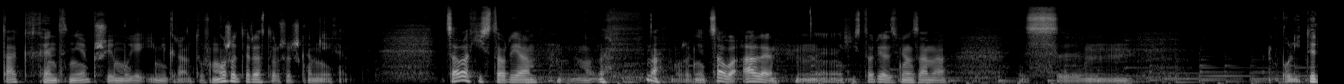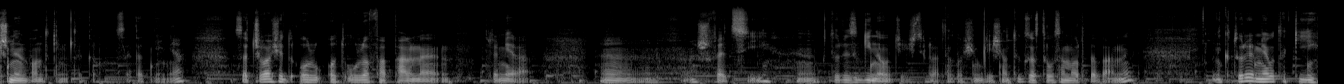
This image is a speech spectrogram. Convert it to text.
tak chętnie przyjmuje imigrantów. Może teraz troszeczkę mniej chętnie. Cała historia, no, no może nie cała, ale mm, historia związana z politycznym wątkiem tego zagadnienia zaczęła się od Ulofa Palme, premiera Szwecji, który zginął gdzieś w latach 80., został zamordowany, który miał taki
